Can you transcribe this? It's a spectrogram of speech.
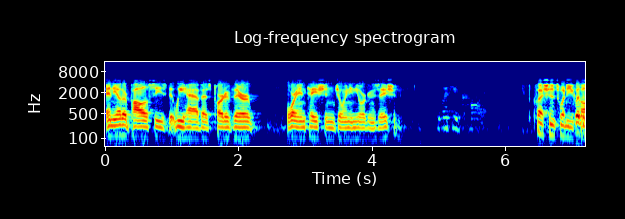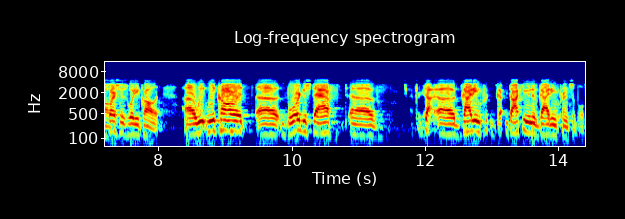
any other policies that we have as part of their orientation joining the organization. What do you call it? The question is, what do you but call it? the question is, what do you call it? Uh, we, we call it uh, board and staff uh, do, uh, guiding document of guiding principles.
